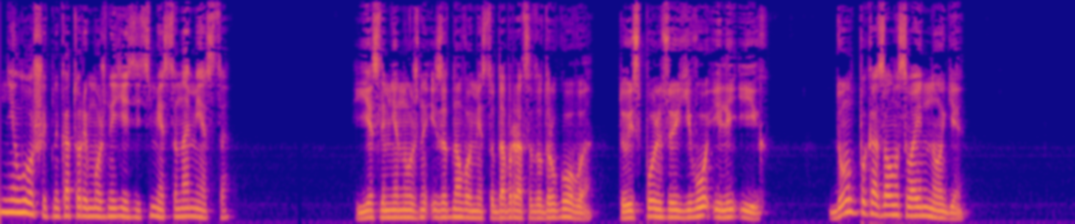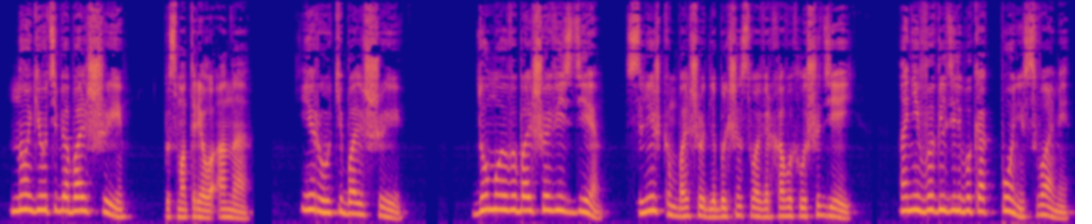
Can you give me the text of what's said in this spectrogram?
Не лошадь, на которой можно ездить с места на место. Если мне нужно из одного места добраться до другого, то использую его или их. Донг показал на свои ноги. «Ноги у тебя большие», — посмотрела она. «И руки большие. Думаю, вы большой везде, слишком большой для большинства верховых лошадей. Они выглядели бы как пони с вами,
